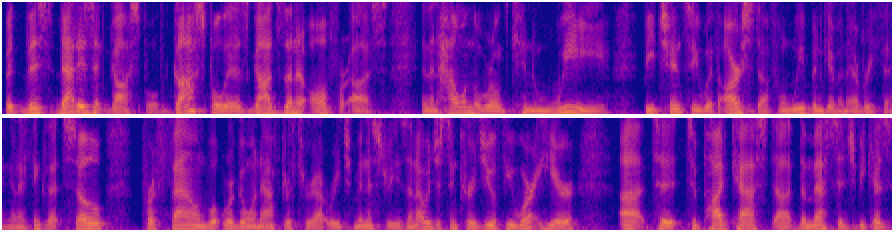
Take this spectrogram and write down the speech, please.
but this that isn't gospel. The gospel is God's done it all for us, and then how in the world can we be chintzy with our stuff when we've been given everything? And I think that's so profound what we're going after through outreach ministries. And I would just encourage you if you weren't here uh, to to podcast uh, the message because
